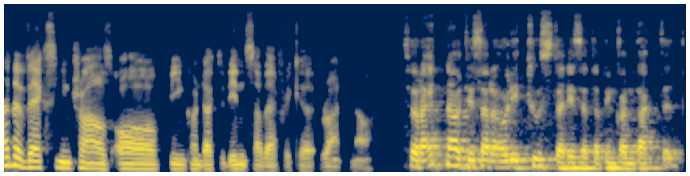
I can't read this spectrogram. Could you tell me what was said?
other vaccine trials are being conducted in South Africa right now? So right now, these are only two studies that have been conducted.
